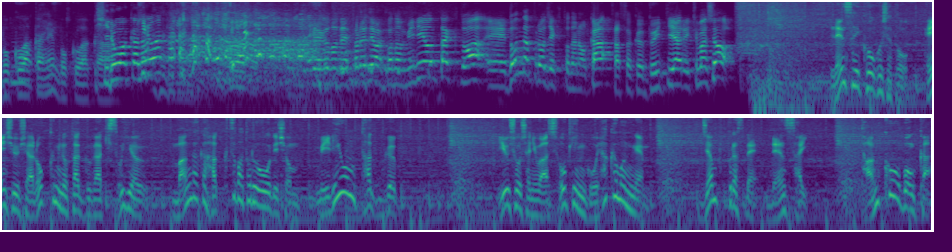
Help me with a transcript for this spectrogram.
僕若ね僕若。ヒロアカヒロアカ。ということでそれではこのミリオンタッグは、えー、どんなプロジェクトなのか早速 VTR いきましょう連載候補者と編集者6組のタッグが競い合う漫画家発掘バトルオーディションミリオンタッグ。優勝者には賞金500万円。ジャンププラスで連載。単行本化。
